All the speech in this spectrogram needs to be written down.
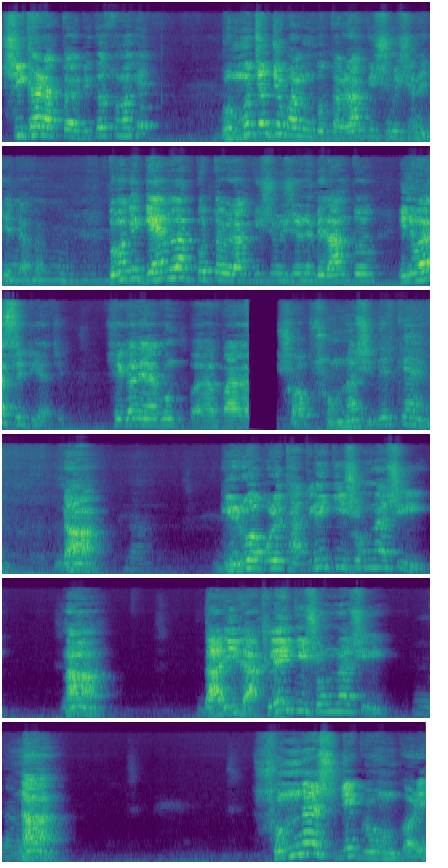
শিক্ষা রাখতে হবে বিকজ তোমাকে ব্রহ্মচর্য পালন করতে হবে রামকৃষ্ণ মিশনে যেতে হবে। তোমাকে জ্ঞান লাভ করতে হবে রামকৃষ্ণ মিশনে বেদান্ত ইউনিভার্সিটি আছে। সেখানে এখন সব সন্ন্যাসীদের কেন না। গেরুয়া পরে থাকলেই কি সন্ন্যাসী? না। দাড়ি রাখলেই কি সন্ন্যাসী? না। সন্ন্যাস যে গ্রহণ করে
